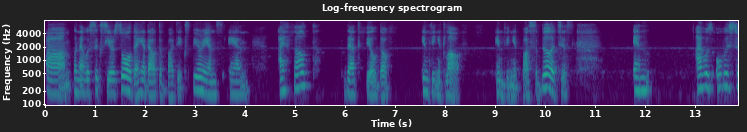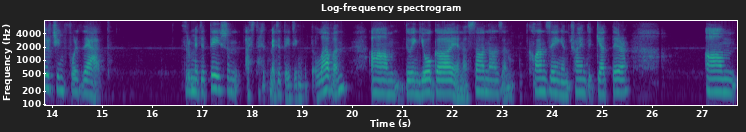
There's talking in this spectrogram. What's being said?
Um, when I was six years old, I had out of body experience and I felt that field of infinite love, infinite possibilities. And I was always searching for that through meditation, I started meditating at 11, um, doing yoga and asanas and cleansing and trying to get there. Um,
